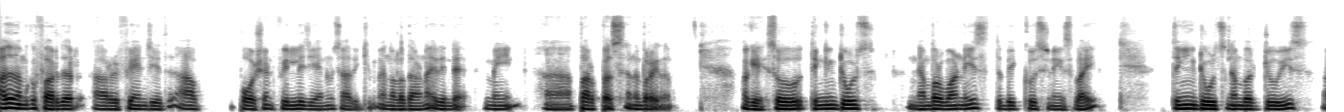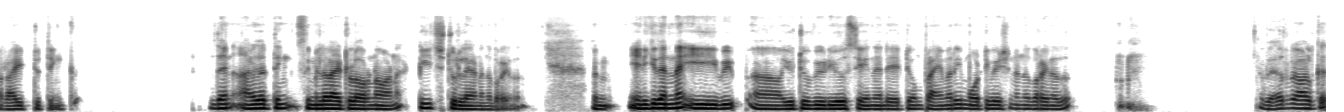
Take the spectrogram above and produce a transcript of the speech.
അത് നമുക്ക് ഫർദർ റിഫൈൻ ചെയ്ത് ആ പോർഷൻ ഫില്ല് ചെയ്യാനും സാധിക്കും എന്നുള്ളതാണ് ഇതിന്റെ മെയിൻ പർപ്പസ് എന്ന് പറയുന്നത്. Okay so thinking tools number one is the big question is why thinking tools number two is write to think then another thing similar ആയിട്ടുള്ള ഒരെണ്ണമാണ് ടീച്ച് ടു ലേൺ എന്ന് പറയുന്നത്. അപ്പം എനിക്ക് തന്നെ ഈ യൂട്യൂബ് വീഡിയോസ് ചെയ്യുന്നതിന്റെ ഏറ്റവും പ്രൈമറി മോട്ടിവേഷൻ എന്ന് പറയുന്നത് വേറൊരാൾക്ക്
